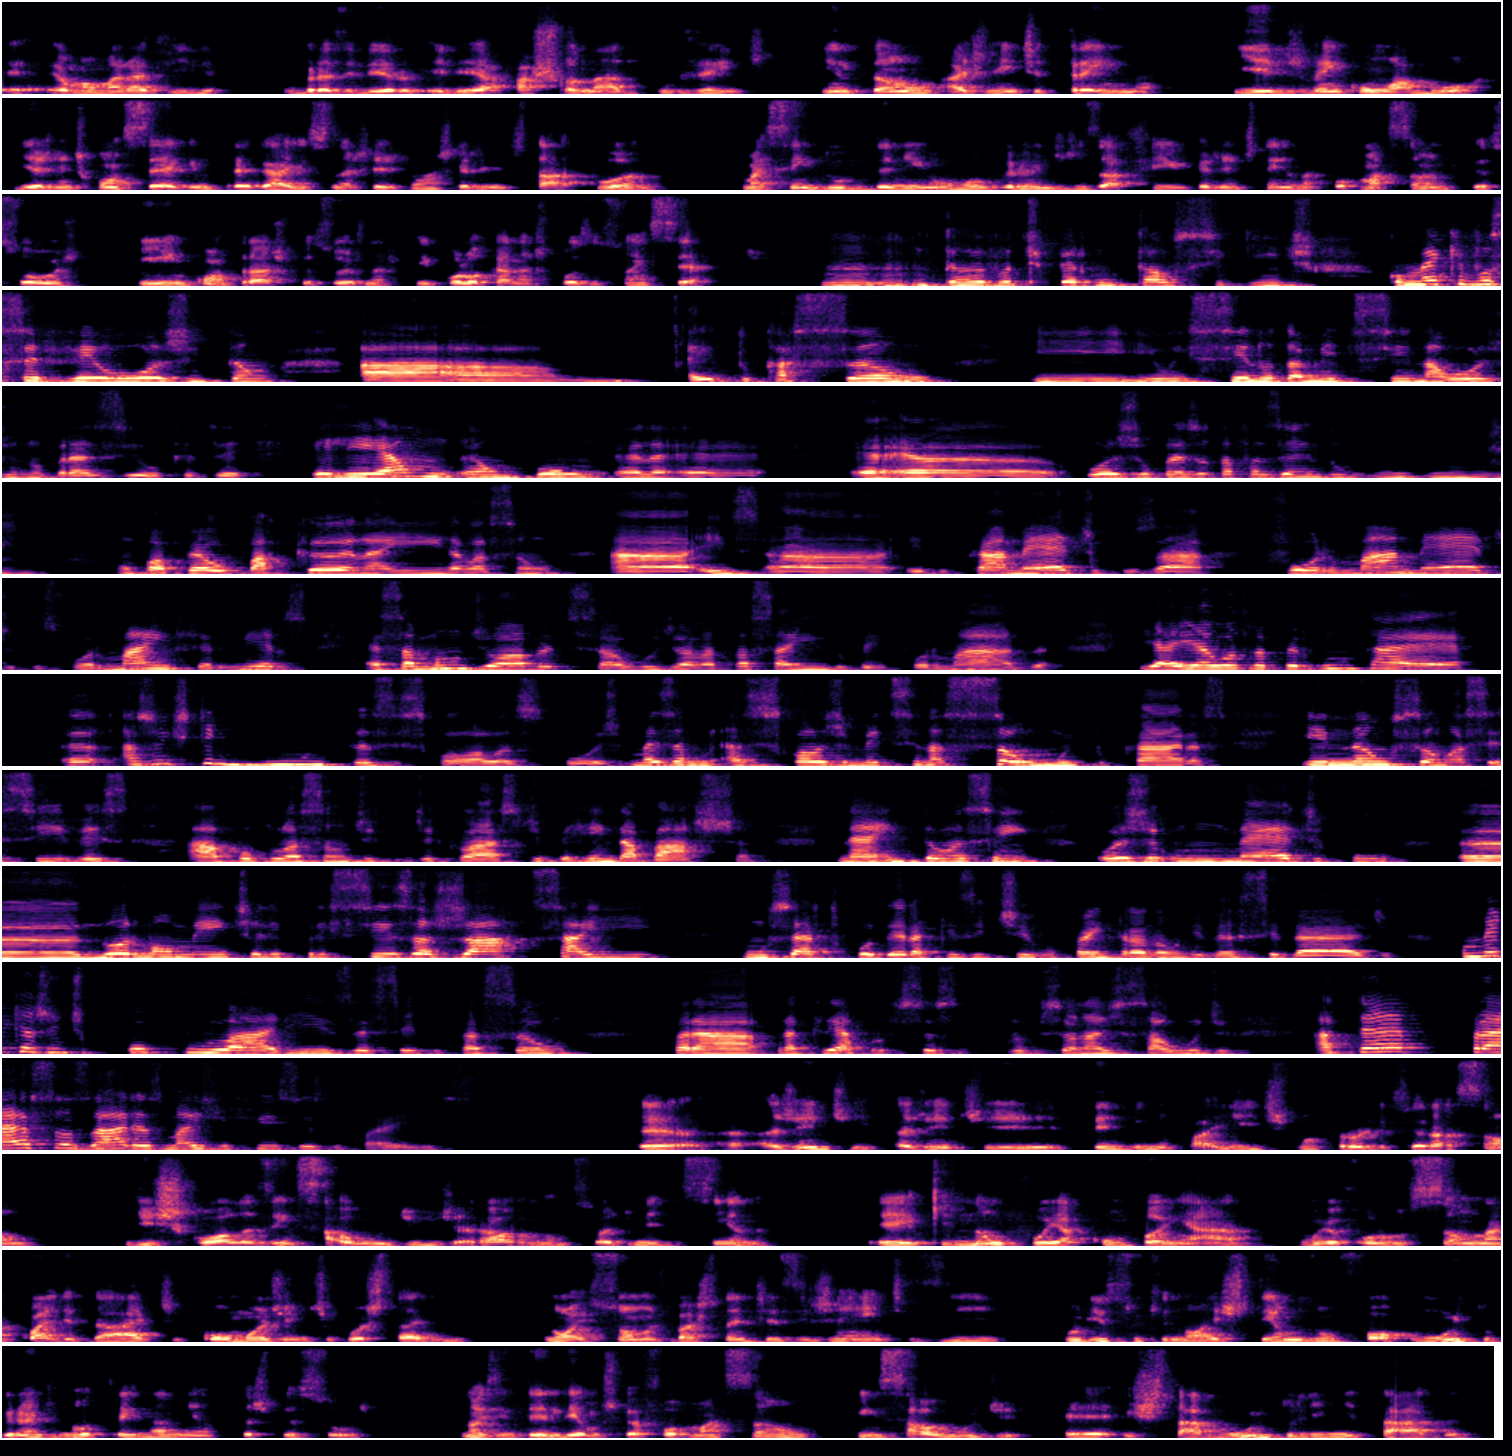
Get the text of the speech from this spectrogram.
é, é uma maravilha. O brasileiro ele é apaixonado por gente, então a gente treina e eles vêm com o amor e a gente consegue entregar isso nas regiões que a gente está atuando. Mas, sem dúvida nenhuma, o grande desafio que a gente tem é na formação de pessoas e encontrar as pessoas nas, e colocar nas posições certas. Uhum. Então, eu vou te perguntar o seguinte: como é que você vê hoje, então, a, a educação e, e, o ensino da medicina hoje no Brasil? Quer dizer, ele é um, é um bom. É, é, é, hoje o Brasil está fazendo um, um um papel bacana aí em relação a, a educar médicos, a formar médicos, formar enfermeiros, essa mão de obra de saúde, ela está saindo bem formada? E aí a outra pergunta é, a gente tem muitas escolas hoje, mas as escolas de medicina são muito caras e não são acessíveis à população de, de classe de renda baixa, né? Então, assim, hoje um médico uh, normalmente ele precisa já sair com um certo poder aquisitivo para entrar na universidade. Como é que a gente populariza essa educação para criar profissionais de saúde, até para essas áreas mais difíceis do país? É, a gente a gente teve no país uma proliferação de escolas em saúde em geral, não só de medicina, é, que não foi acompanhado uma evolução na qualidade como a gente gostaria. Nós somos bastante exigentes e por isso que nós temos um foco muito grande no treinamento das pessoas. Nós entendemos que a formação em saúde é, está muito limitada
